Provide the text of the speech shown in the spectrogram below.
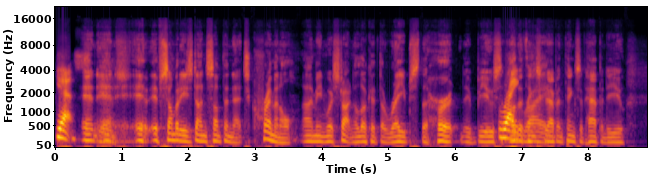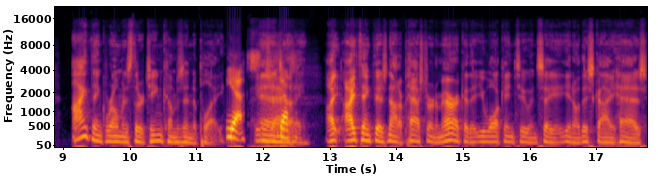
Yes. And and Yes. if, if somebody's done something that's criminal, I mean, we're starting to look at the rapes, the hurt, the abuse, Right. other things that Right. happen. Things have happened to you. I think Romans 13 comes into play. yes. And, Exactly. uh, I, I think there's not a pastor in America that you walk into and say, you know, this guy has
